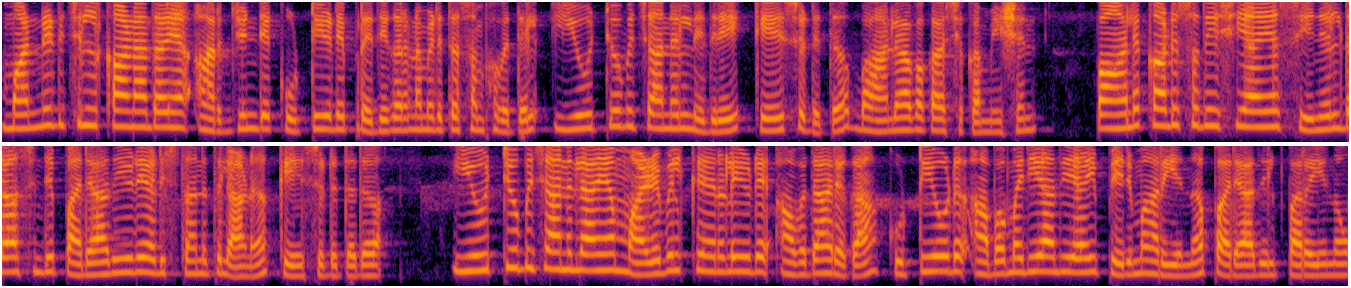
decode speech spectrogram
മണ്ണിടിച്ചിലിൽ കാണാതായ അർജുന്റെ കുട്ടിയുടെ പ്രതികരണമെടുത്ത സംഭവത്തിൽ യൂട്യൂബ് ചാനലിനെതിരെ കേസെടുത്ത് ബാലാവകാശ കമ്മീഷൻ. പാലക്കാട് സ്വദേശിയായ സിനിൽ ദാസിന്റെ പരാതിയുടെ അടിസ്ഥാനത്തിലാണ് കേസെടുത്തത്. യൂട്യൂബ് ചാനലായ മഴവിൽ കേരളയുടെ അവതാരക കുട്ടിയോട് അപമര്യാദയായി പെരുമാറിയെന്ന് പരാതിയിൽ പറയുന്നു.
